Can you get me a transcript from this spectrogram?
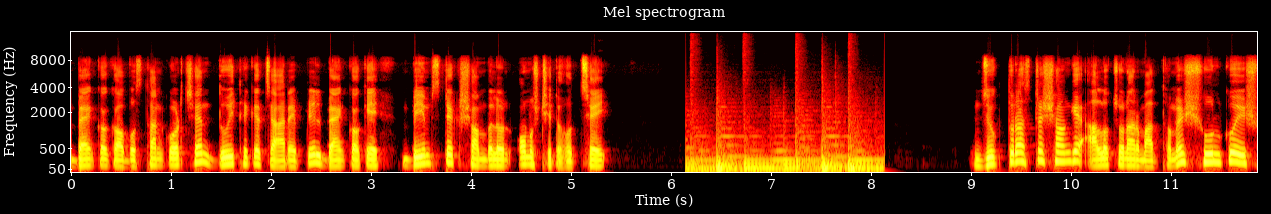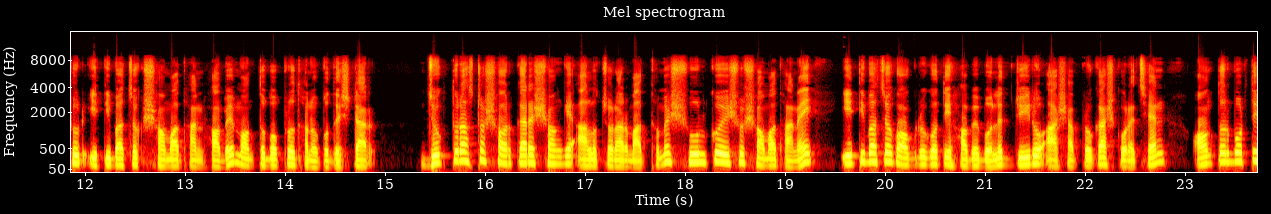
ব্যাংককে অবস্থান করছেন। দুই থেকে চার এপ্রিল ব্যাংককে বিমস্টেক সম্মেলন অনুষ্ঠিত হচ্ছে। যুক্তরাষ্ট্রের সঙ্গে আলোচনার মাধ্যমে শুল্ক ইস্যুর ইতিবাচক সমাধান হবে মন্তব্য প্রধান উপদেষ্টার। যুক্তরাষ্ট্র সরকারের সঙ্গে আলোচনার মাধ্যমে শুল্ক ইস্যু সমাধানে ইতিবাচক অগ্রগতি হবে বলে দৃঢ় আশা প্রকাশ করেছেন অন্তর্বর্তী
